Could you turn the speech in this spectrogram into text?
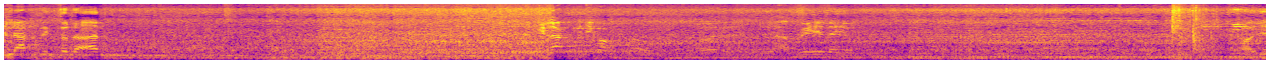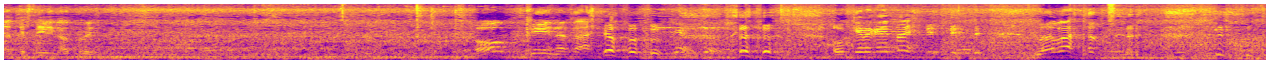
I-lock dito daan. I-lock mo nito. Aprehin na yun. Oh, diyan kasi apre. Okay na kayo. okay na kayo tayo. Salamat.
